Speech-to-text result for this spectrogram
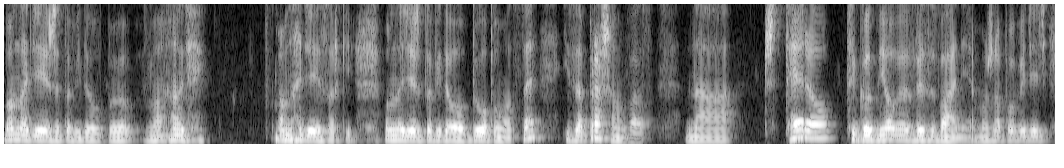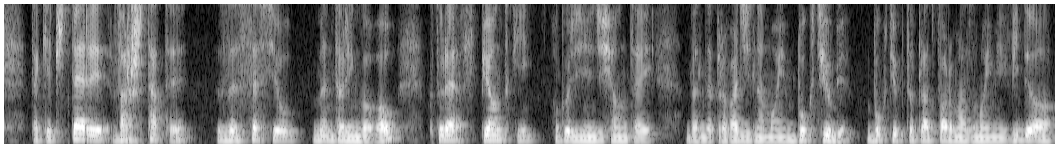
Mam nadzieję, że to wideo było. Mam nadzieję, mam nadzieję, sorki. Mam nadzieję, że to wideo było pomocne i zapraszam Was na czterotygodniowe wyzwanie, można powiedzieć takie cztery warsztaty z sesją mentoringową, które w piątki o godzinie 10 będę prowadzić na moim BookTube. BookTube to platforma z moimi wideo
